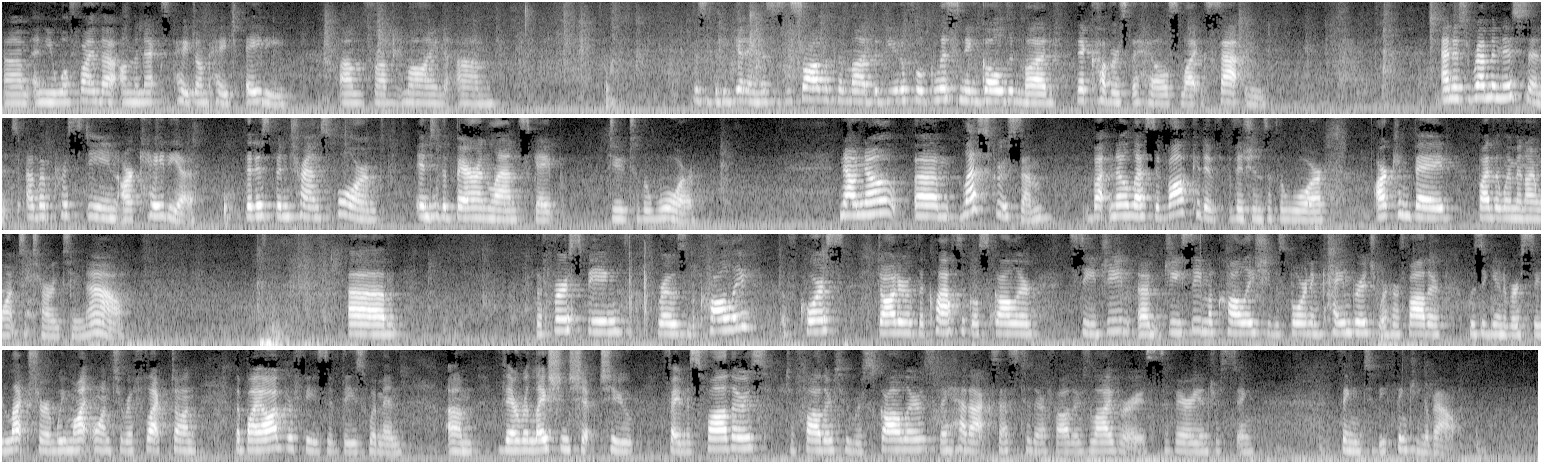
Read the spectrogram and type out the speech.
Um, and you will find that on the next page, on page 80 um, from line. Um, this is the beginning. This is the song of the mud, the beautiful, glistening golden mud that covers the hills like satin. And it's reminiscent of a pristine Arcadia that has been transformed into the barren landscape due to the war. Now, no um, less gruesome, but no less evocative visions of the war are conveyed by the women I want to turn to now. Um, the first being Rose Macaulay, of course, daughter of the classical scholar C.G. Um, G.C. Macaulay. She was born in Cambridge, where her father was a university lecturer. We might want to reflect on the biographies of these women, um, their relationship to famous fathers, to fathers who were scholars. They had access to their father's libraries. It's a very interesting thing to be thinking about.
